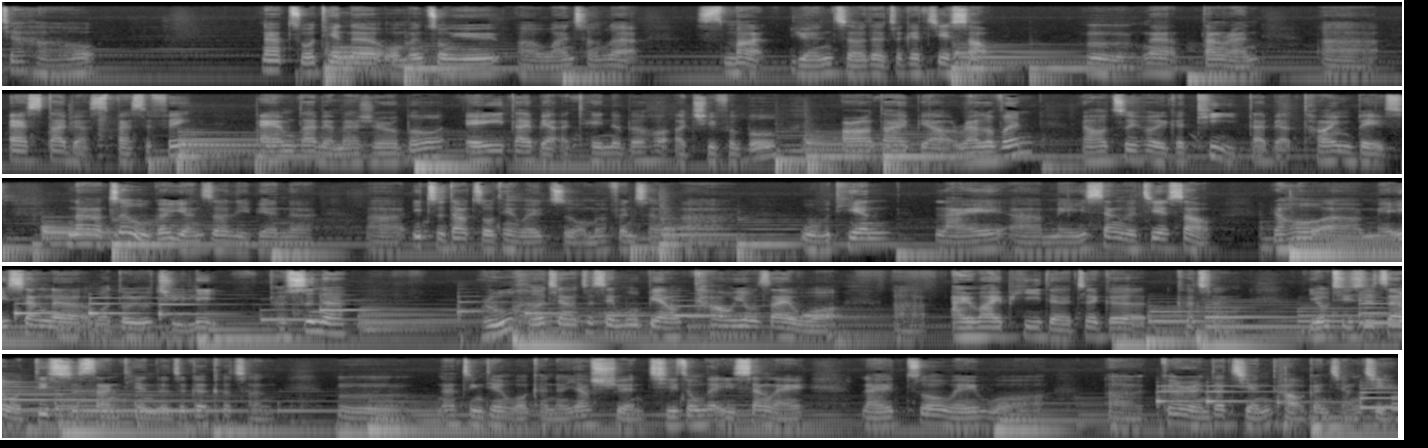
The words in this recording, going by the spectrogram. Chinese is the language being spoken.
大家好。那昨天呢，我们终于呃完成了 SMART 原则的这个介绍。嗯，那当然，呃，S 代表 specific，M 代表 measurable，A 代表 attainable 或 achievable，R 代表 relevant，然后最后一个 T 代表 time base。那这五个原则里边呢，呃，一直到昨天为止，我们分成呃五天来呃每一项的介绍。然后呃，每一项呢我都有举例，可是呢，如何将这些目标套用在我啊 IYP 的这个课程，尤其是在我第十三天的这个课程，嗯，那今天我可能要选其中的一项来来作为我呃个人的检讨跟讲解。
